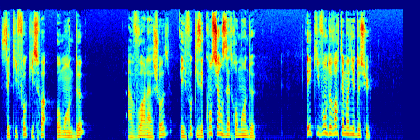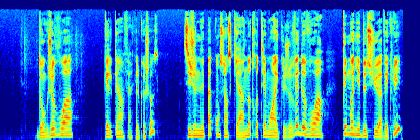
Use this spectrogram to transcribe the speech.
c'est qu'il faut qu'il soit au moins deux à voir la chose, et il faut qu'ils aient conscience d'être au moins deux, et qu'ils vont devoir témoigner dessus. Donc je vois quelqu'un faire quelque chose, si je n'ai pas conscience qu'il y a un autre témoin et que je vais devoir témoigner dessus avec lui,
